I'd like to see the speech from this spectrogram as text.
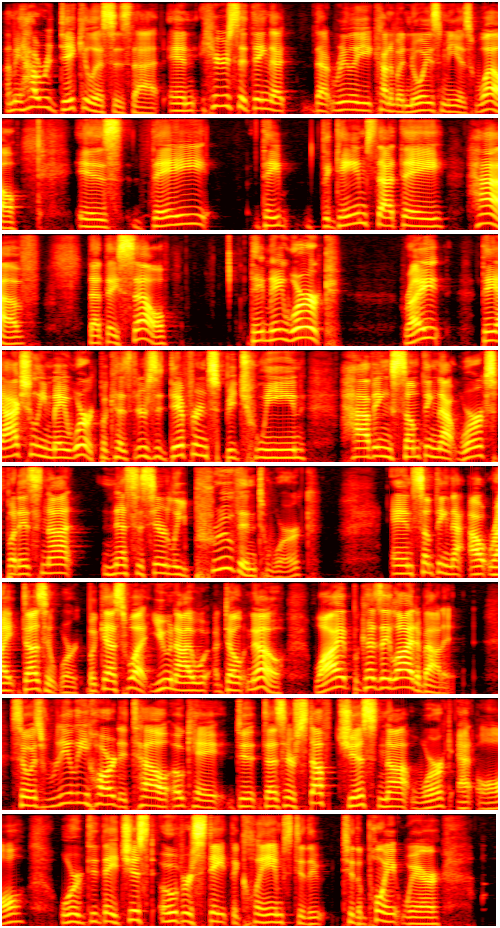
I mean how ridiculous is that? And here's the thing that that really kind of annoys me as well is they they the games that they have that they sell they may work right they actually may work because there's a difference between having something that works, but it's not necessarily proven to work, and something that outright doesn't work. But guess what? You and I don't know. Why? Because they lied about it. So it's really hard to tell okay, do, does their stuff just not work at all? Or did they just overstate the claims to the to the point where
